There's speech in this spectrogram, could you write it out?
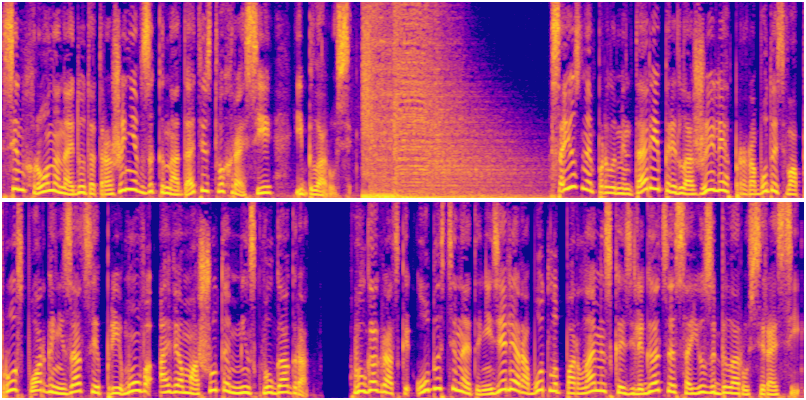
синхронно найдут отражение в законодательствах России и Беларуси. Союзные парламентарии предложили проработать вопрос по организации прямого авиамаршрута Минск-Волгоград. В Волгоградской области на этой неделе работала парламентская делегация Союза Беларуси России.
